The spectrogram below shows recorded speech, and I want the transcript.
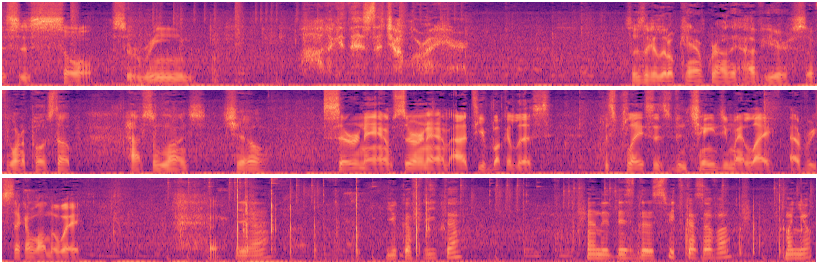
This is so serene. Wow, look at this, the jungle right here. So there's like a little campground they have here. So if you want to post up, have some lunch, chill. Suriname, Suriname, add to your bucket list. This place has been changing my life every second along the way. Yeah. Yuca frita. And it is the sweet cassava, manioc.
